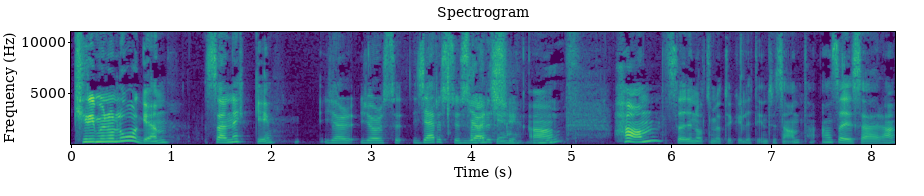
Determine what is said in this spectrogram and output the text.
Kriminologen Sarnecki, Jer- Jerzy Sarnecki, Jerzy, ja, mm. han säger något som jag tycker är lite intressant. Han säger så här,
